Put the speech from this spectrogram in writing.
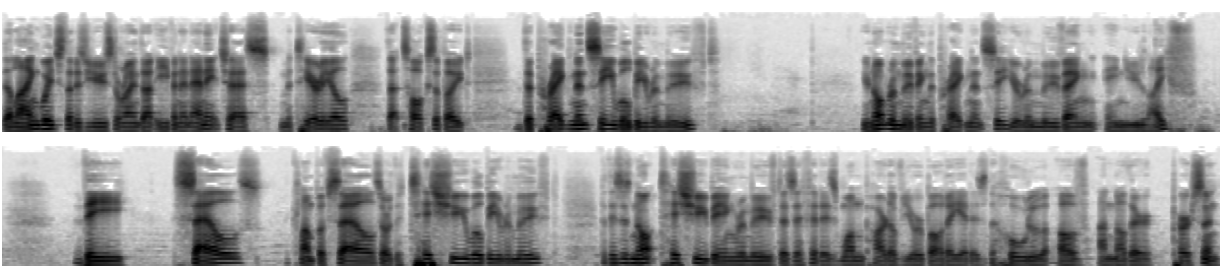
The language that is used around that, even in NHS material that talks about the pregnancy will be removed. You're not removing the pregnancy, you're removing a new life. The cells, clump of cells, or the tissue will be removed. But this is not tissue being removed as if it is one part of your body, it is the whole of another person.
